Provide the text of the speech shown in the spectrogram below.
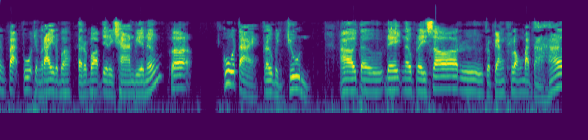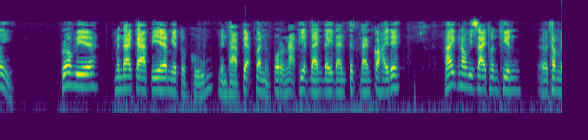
និងបពពួកចង្រៃរបស់របបដេរិឆានវានឹងក៏គួរតែត្រូវបញ្ជូនឲ្យទៅដេកនៅព្រៃសរឬត្រពាំង plong បាត់ទៅហើយព្រោះវាមិនដែលការពារមាតុភូមិមិនថាពាក់ព័ន្ធនឹងបរណភាពដែនដីដែនទឹកដែនកោះអីទេ ហើយក្នុងវិស័យធនធានធម្ម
